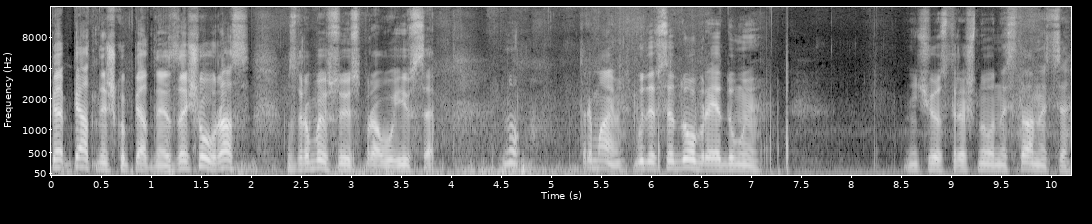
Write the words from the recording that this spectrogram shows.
пя- П'ятнишко, п'ятне. Зайшов раз, зробив свою справу і все. Ну, тримаємось. Буде все добре, я думаю. Нічого страшного не станеться.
